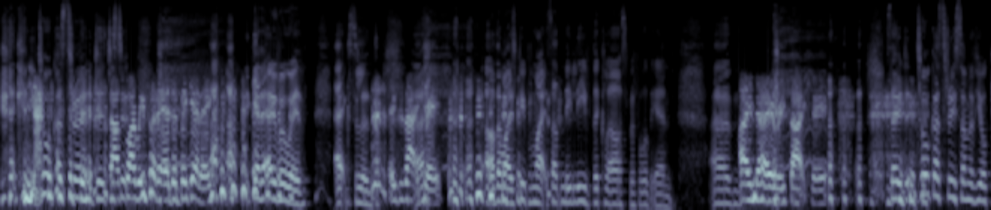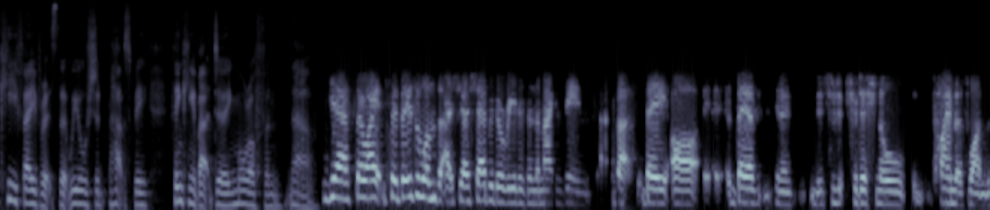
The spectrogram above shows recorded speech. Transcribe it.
Can you talk us through it? Just, That's why we put it at the beginning. Get it over with. Excellent. Exactly. Uh, otherwise, people might suddenly leave the class before the end. Um, I know, exactly. so, talk us through some of your key favorites that we all should perhaps be thinking about doing more often now. Yeah, so I so those are ones that actually I shared with your readers in the magazines, but they are they are you know traditional timeless ones.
